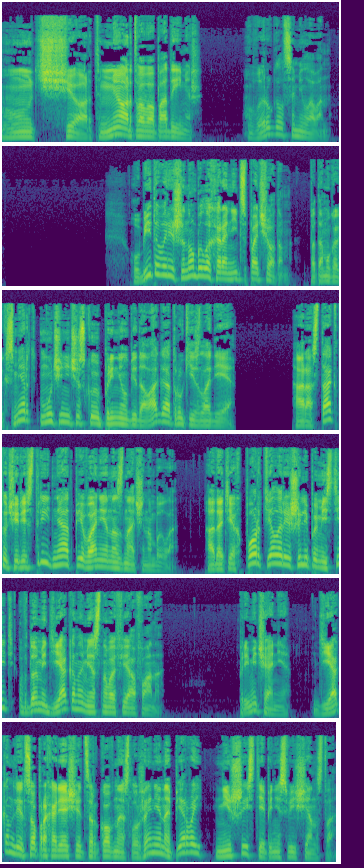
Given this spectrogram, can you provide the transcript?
«У, черт, мертвого подымешь!» — выругался Милован. Убитого решено было хоронить с почетом, потому как смерть мученическую принял бедолага от руки злодея. А раз так, то через три дня отпевание назначено было. А до тех пор тело решили поместить в доме дьякона местного Феофана. Примечание. Дьякон — лицо, проходящее церковное служение на первой, низшей степени священства.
